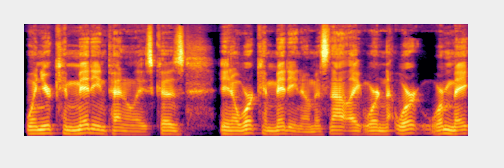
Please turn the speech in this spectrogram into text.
when you're committing penalties because you know we're committing them it's not like we're not, we're we're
